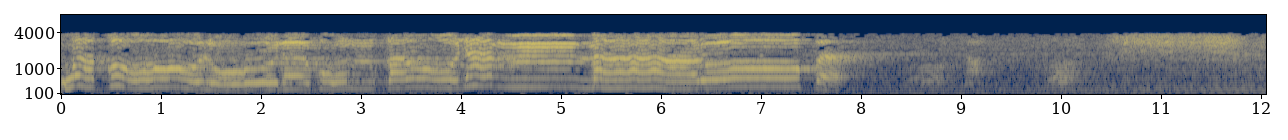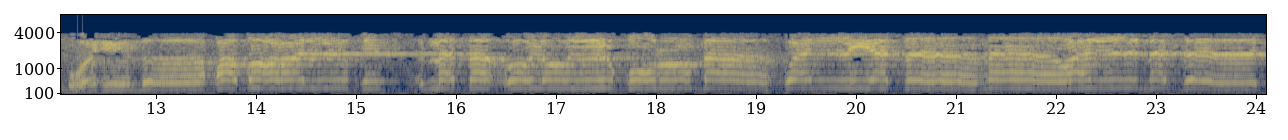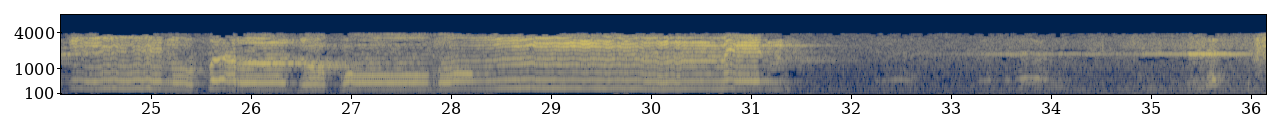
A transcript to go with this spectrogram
وقولوا لهم قولا معروفا وإذا حضر أولو القربى واليتامى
